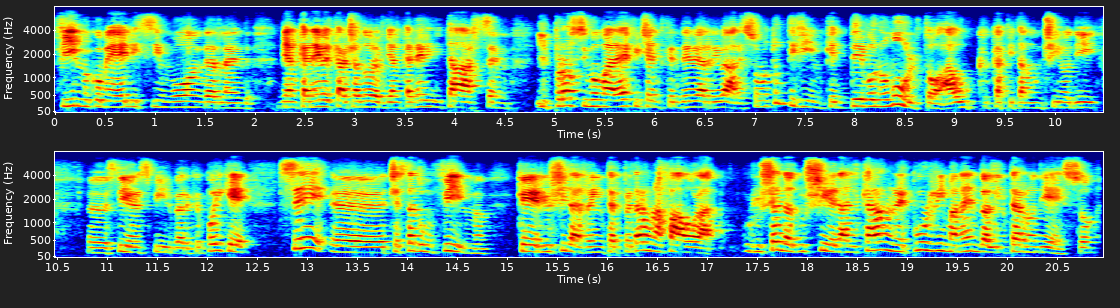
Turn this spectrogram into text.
film come Alice in Wonderland, Biancaneve il calciatore, Biancaneve di Tarzan, il prossimo Maleficent che deve arrivare, sono tutti film che devono molto a Hook Capitanoncino di eh, Steven Spielberg, poiché se eh, c'è stato un film che è riuscito a reinterpretare una favola riuscendo ad uscire dal canone pur rimanendo all'interno di esso,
